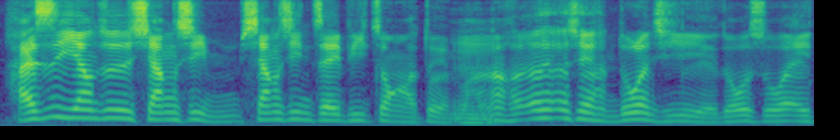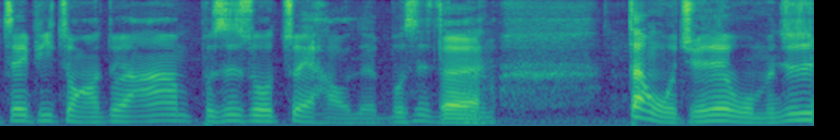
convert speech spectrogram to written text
还是一样，就是相信相信这批中华队嘛。嗯、那而而且很多人其实也都说，哎、欸，这批中华队啊，不是说最好的，不是怎么样。但我觉得我们就是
